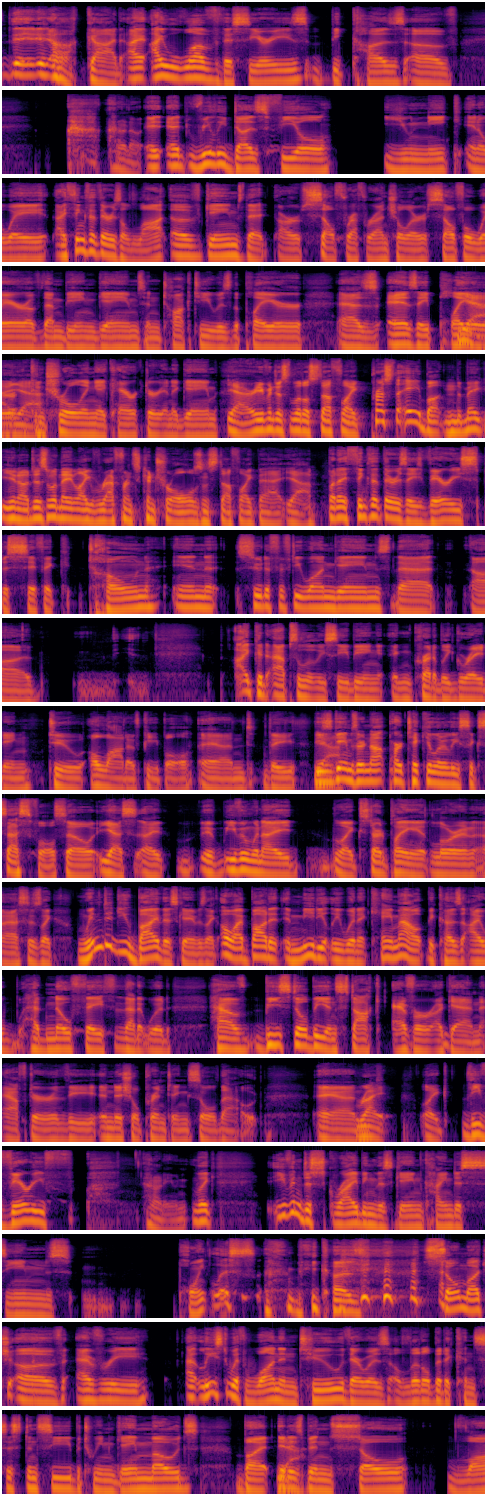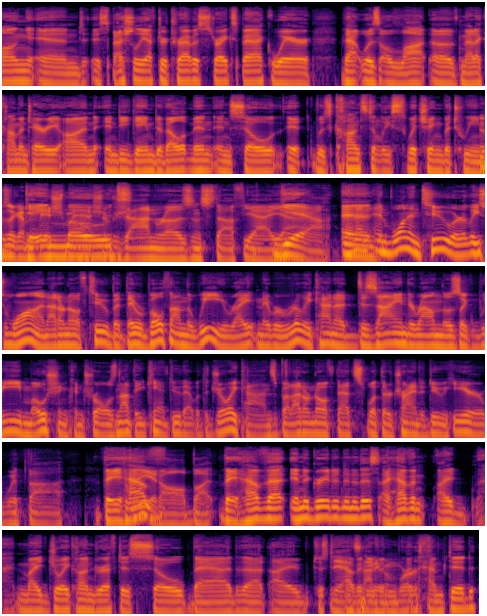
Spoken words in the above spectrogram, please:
It, oh god, I I love this series because of. I don't know. It it really does feel unique in a way. I think that there's a lot of games that are self-referential or self-aware of them being games and talk to you as the player as as a player yeah, yeah. controlling a character in a game. Yeah, or even just little stuff like press the A button to make, you know, just when they like reference controls and stuff like that. Yeah. But I think that there is a very specific tone in Suda 51 games that uh I could absolutely see being incredibly grating to a lot of people, and the these yeah. games are not particularly successful. So yes, I even when I like started playing it, Lauren asks is like, when did you buy this game? Is like, oh, I bought it immediately when it came out because I had no faith that it would have be still be in stock ever again after the initial printing sold out. And Right. like the very f- I don't even like even describing this game kind of seems pointless because so much of every at least with 1 and 2 there was a little bit of consistency between game modes but it Yeah. has been so long and especially after Travis Strikes Back where that was a lot of meta commentary on indie game development and so it was constantly switching between It was like a game mishmash of genres and stuff. Yeah, yeah. Yeah, And, and, then, and one and two, or at least one, I don't know if two, but they were both on the Wii, right? And they were really kind of designed around those like Wii motion controls. Not that you can't do that with the Joy Cons, but I don't know if that's what they're trying to do here with uh, they have at all. But they have that integrated into this. I haven't. I my Joy-Con drift is so bad that I just Yeah, haven't even, even attempted,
